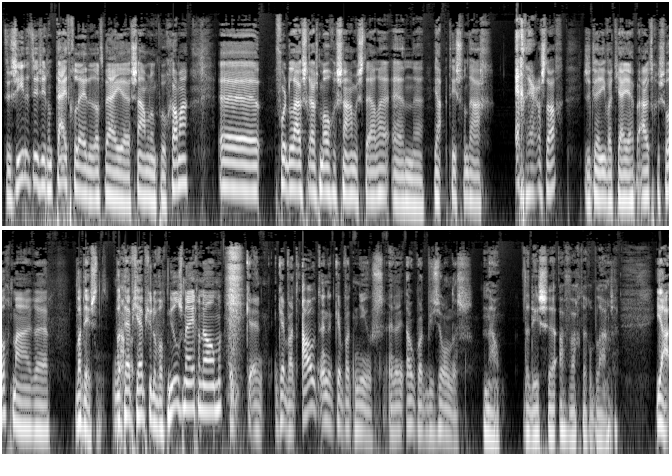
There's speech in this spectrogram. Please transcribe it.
te zien. Het is weer een tijd geleden dat wij eh, samen een programma eh, voor de luisteraars mogen samenstellen. En eh, ja, het is vandaag echt herfstdag. Dus ik weet niet wat jij hebt uitgezocht, maar wat is het? Wat Nou, heb je? Heb je er wat nieuws meegenomen? Ik, ik heb wat oud en ik heb wat nieuws. En ook wat bijzonders. Nou, dat is eh, afwachten geblazen. Ja,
